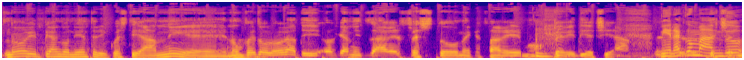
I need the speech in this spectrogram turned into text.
non rimpiango niente di questi anni e non vedo l'ora di organizzare il festone che faremo per i dieci anni. Mi raccomando,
